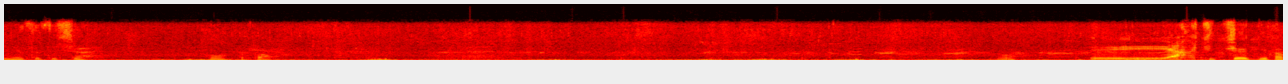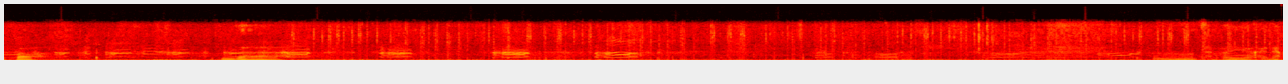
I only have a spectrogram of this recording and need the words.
Нет, это все. О, попал. О. И ях, чуть-чуть не попал. Да. Вот, поехали.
